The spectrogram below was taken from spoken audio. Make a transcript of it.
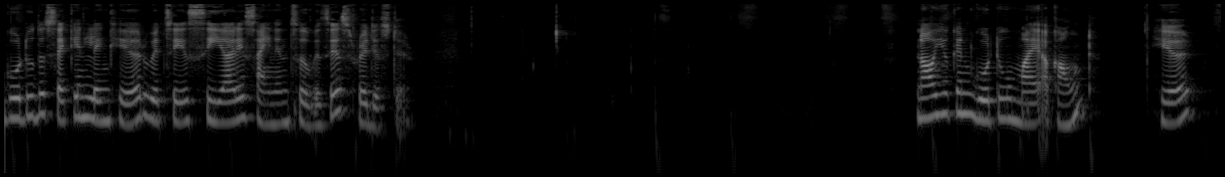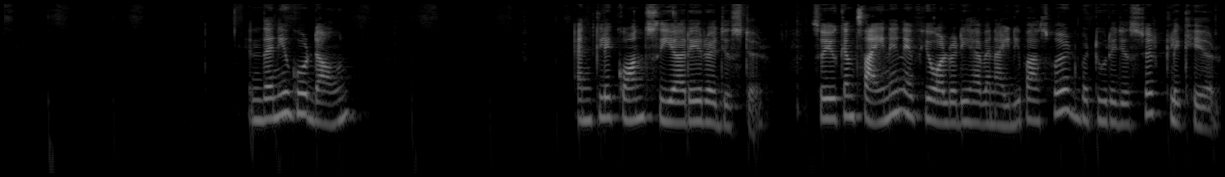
go to the second link here which says CRA sign-in services register. Now you can go to my account here and then you go down and click on CRA register. So you can sign in if you already have an ID password but to register click here.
